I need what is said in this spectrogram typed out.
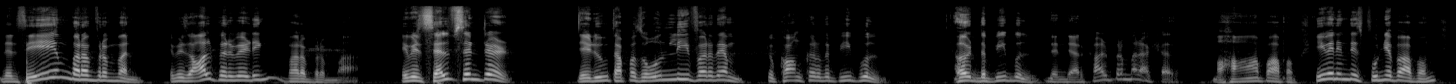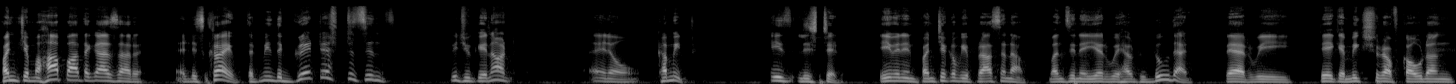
The same Parabrahman, if it is all pervading, Parabrahma. If it is self centered, they do tapas only for them to conquer the people, hurt the people, then they are called Brahma Rakshasa. Mahapapam. Even in this Punya Papam, Pancha Mahapatakas are described. That means the greatest sins which you cannot, you know, commit is listed. Even in Panchagavya Prasana, once in a year we have to do that, where we take a mixture of cow dung,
